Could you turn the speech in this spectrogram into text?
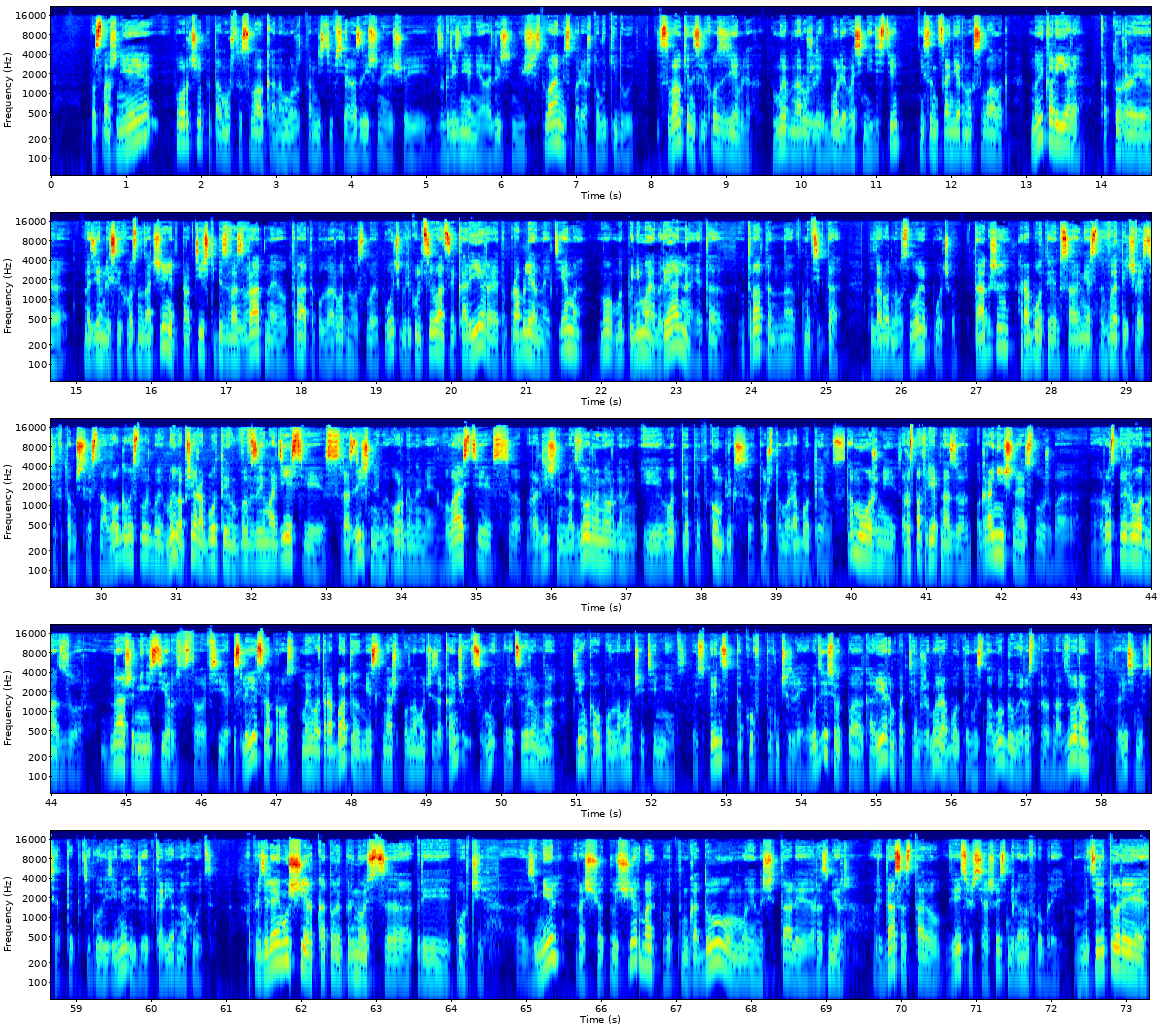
Посложнее порча, потому что свалка, она может там нести все различные еще и загрязнения различными веществами, смотря что выкидывают. Свалки на сельхозземлях. Мы обнаружили их более 80 несанкционированных свалок. Ну и карьеры, которые на землях сельхозназначения это практически безвозвратная утрата плодородного слоя почвы. Рекультивация карьера – это проблемная тема, но мы понимаем, реально это утрата навсегда плодородного слоя почвы. Также работаем совместно в этой части, в том числе с налоговой службой. Мы вообще работаем во взаимодействии с различными органами власти, с различными надзорными органами. И вот этот комплекс, то, что мы работаем с таможней, Роспотребнадзор, пограничная служба, Росприроднадзор, наше министерство все. Если есть вопрос, мы его отрабатываем. Если наши полномочия заканчиваются, мы проецируем на те, у кого полномочия эти имеются. То есть принцип таков в том числе. И вот здесь вот по карьерам, по тем же, мы работаем и с налоговой, и Росприроднадзором, в зависимости от той категории земель, где этот карьер находится. Определяем ущерб, который приносится при порче земель, расчет ущерба. В этом году мы насчитали размер вреда составил 266 миллионов рублей. На территории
